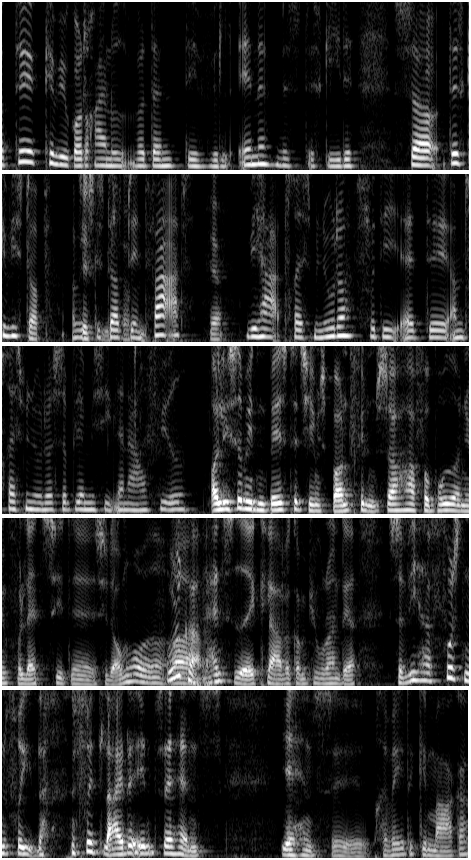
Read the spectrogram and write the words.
Og det kan vi jo godt regne ud, hvordan det vil ende, hvis det skete. Så det skal vi stoppe, og vi skal, skal stoppe det i en fart. Ja. Vi har 60 minutter, fordi at øh, om 60 minutter, så bliver missilerne affyret. Og ligesom i den bedste James Bond-film, så har forbryderen jo forladt sit, øh, sit område, Fuldkommen. og han sidder ikke klar ved computeren der. Så vi har fuldstændig fri, frit lejde ind til hans, ja, hans øh, private gemakker,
